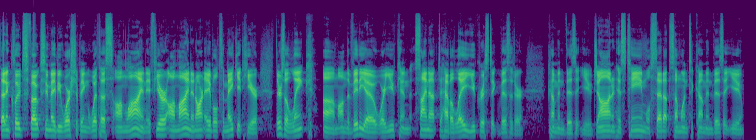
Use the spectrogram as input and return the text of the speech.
That includes folks who may be worshiping with us online. If you're online and aren't able to make it here, there's a link um, on the video where you can sign up to have a lay Eucharistic visitor come and visit you. John and his team will set up someone to come and visit you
